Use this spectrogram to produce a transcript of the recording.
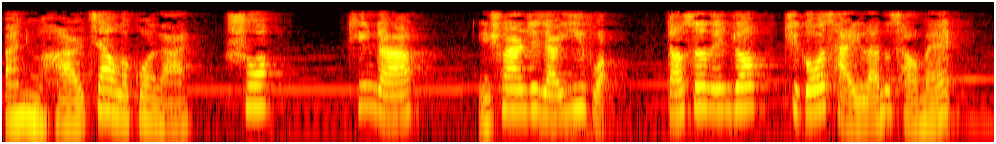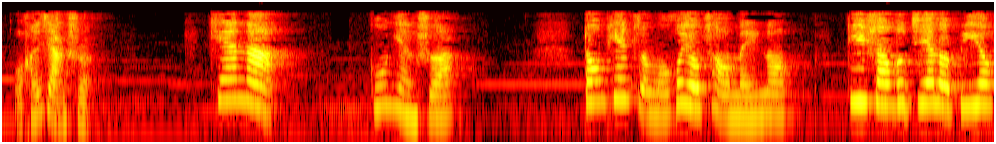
把女孩叫了过来，说：“听着，你穿上这件衣服，到森林中去给我采一篮子草莓，我很想吃。”天哪！姑娘说：“冬天怎么会有草莓呢？地上都结了冰，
